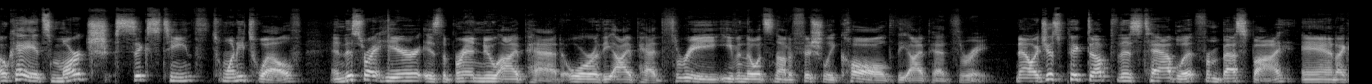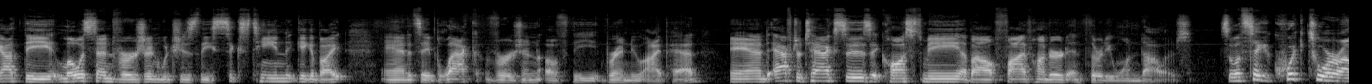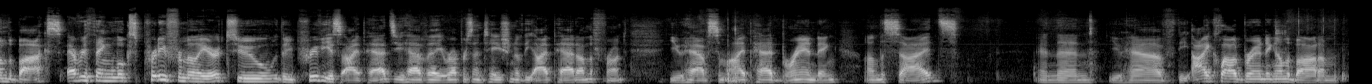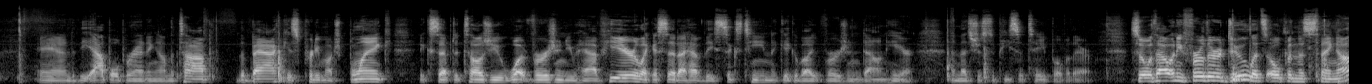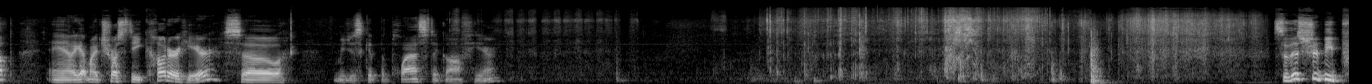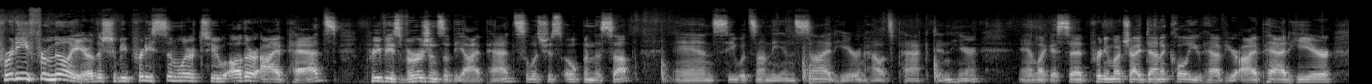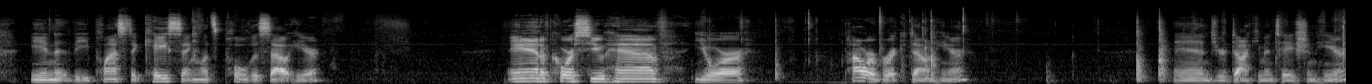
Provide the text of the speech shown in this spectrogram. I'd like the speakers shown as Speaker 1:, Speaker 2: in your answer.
Speaker 1: Okay, it's March 16th, 2012, and this right here is the brand new iPad, or the iPad 3, even though it's not officially called the iPad 3. Now, I just picked up this tablet from Best Buy, and I got the lowest end version, which is the 16 gigabyte, and it's a black version of the brand new iPad. And after taxes, it cost me about $531. So let's take a quick tour around the box. Everything looks pretty familiar to the previous iPads. You have a representation of the iPad on the front. You have some iPad branding on the sides. And then you have the iCloud branding on the bottom and the Apple branding on the top. The back is pretty much blank, except it tells you what version you have here. Like I said, I have the 16 gigabyte version down here, and that's just a piece of tape over there. So without any further ado, let's open this thing up. And I got my trusty cutter here, so let me just get the plastic off here. So this should be pretty familiar. This should be pretty similar to other iPads, previous versions of the iPad. So let's just open this up and see what's on the inside here and how it's packed in here. And like I said, pretty much identical. You have your iPad here in the plastic casing. Let's pull this out here. And of course you have your power brick down here and your documentation here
